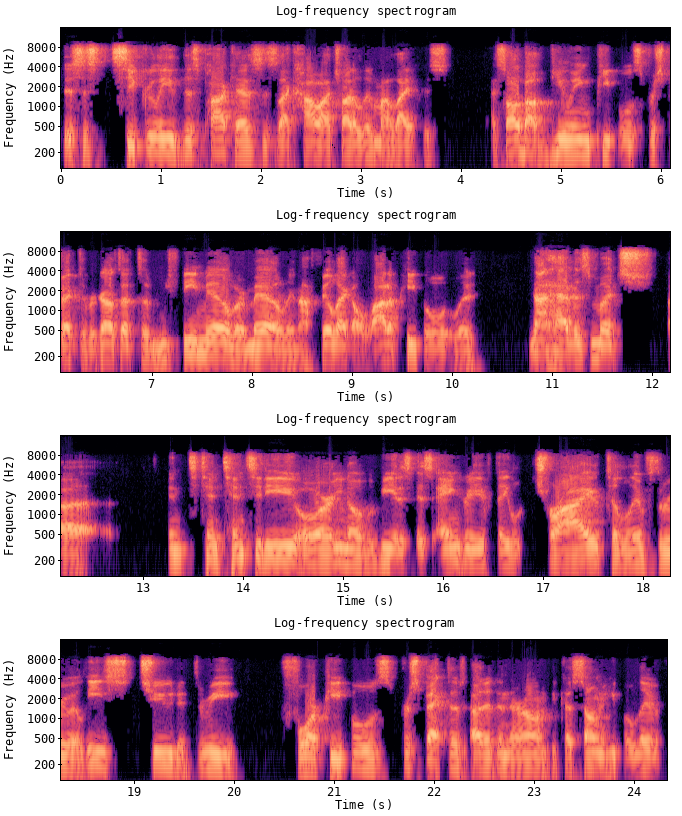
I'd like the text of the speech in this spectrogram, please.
this is secretly this podcast is like how I try to live my life. Is it's all about viewing people's perspective, regardless that's a female or male, and I feel like a lot of people would not have as much uh, intensity or you know would be as, as angry if they try to live through at least two to three four people's perspectives other than their own because so many people live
